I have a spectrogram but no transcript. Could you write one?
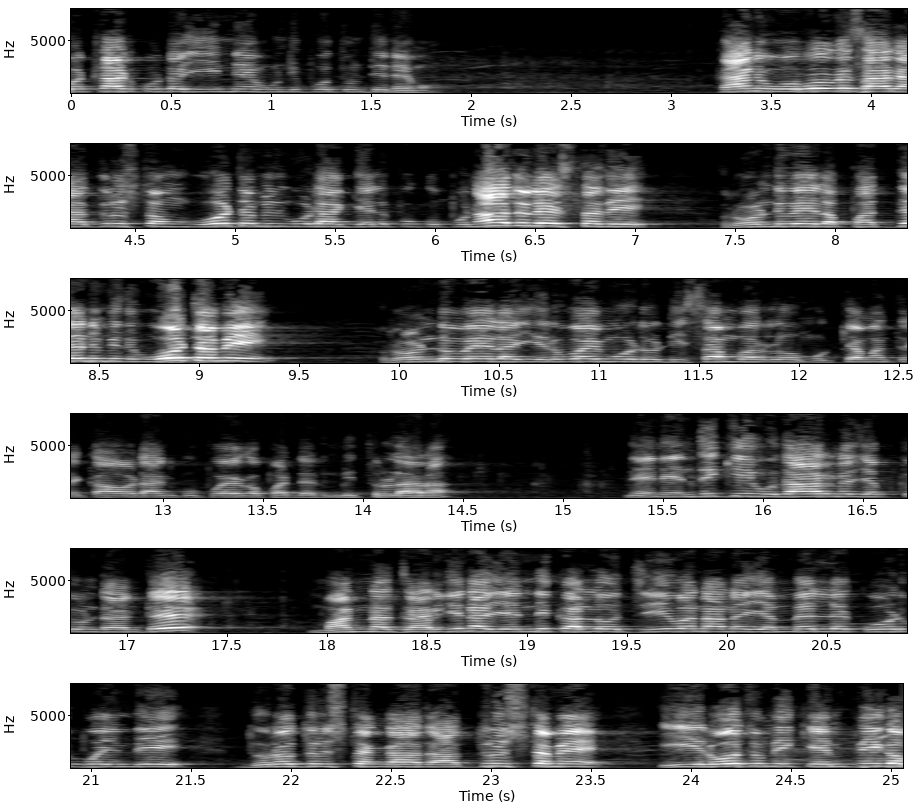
కొట్లాడుకుంటూ ఈయన్నే ఉండిపోతుంటేనేమో. కానీ ఒక్కొక్కసారి అదృష్టం ఓటమిని కూడా గెలుపుకు పునాదులేస్తుంది. రెండు వేల పద్దెనిమిది ఓటమి రెండు వేల ఇరవై మూడు డిసెంబర్లో ముఖ్యమంత్రి కావడానికి ఉపయోగపడ్డది మిత్రులారా. నేను ఎందుకు ఈ ఉదాహరణ చెప్తుంటే అంటే మొన్న జరిగిన ఎన్నికల్లో జీవనాన ఎమ్మెల్యే కోడిపోయింది దురదృష్టం కాదు అదృష్టమే. ఈరోజు మీకు ఎంపీగా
